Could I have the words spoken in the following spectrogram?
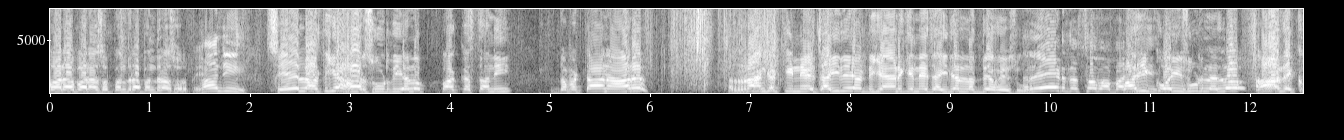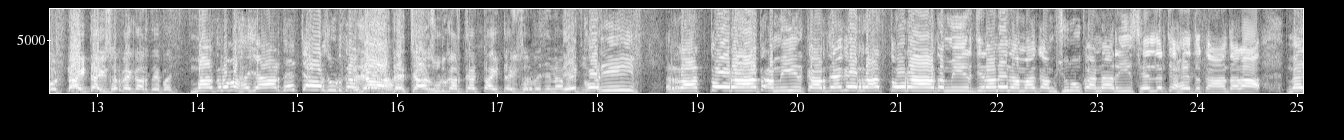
12 1200 15 1500 ਰੁਪਏ। ਹਾਂਜੀ। ਸੇਲ ਲਾਤੀ ਆ ਹਰ ਸੂਟ ਦੀ ਆ ਲੋ ਪਾਕਿਸਤਾਨੀ ਦੁਪੱਟਾ ਨਾਲ। ਰੰਗ ਕਿੰਨੇ ਚਾਹੀਦੇ ਆ ਡਿਜ਼ਾਈਨ ਕਿੰਨੇ ਚਾਹੀਦੇ ਆ ਲੱਦੇ ਹੋਏ ਸੂਟ। ਰੇਟ ਦੱਸੋ ਬਾਬਾ ਭਾਜੀ ਜੀ ਕੋਈ ਸੂਟ ਲੈ ਲਓ। ਆਹ ਦੇਖੋ 2.5 250 ਰੁਪਏ ਕਰਤੇ ਭਾਜੀ। ਮਤਲਬ 1000 ਦੇ 4 ਸੂਟ ਕਰ ਹਜ਼ਾਰ ਦੇ ਚਾਰ ਸੂਟ ਕਰਤੇ 2.5 250 ਰੁਪਏ ਜਿੰਨਾ ਦੇਖੋ ਜੀ ਰਾਤੋਂ ਰਾਤ ਅਮੀਰ ਕਰ ਦਿਆਂਗੇ ਰਾਤੋਂ ਰਾਤ ਅਮੀਰ ਜਿਨ੍ਹਾਂ ਨੇ ਨਵਾਂ ਕੰਮ ਸ਼ੁਰੂ ਕਰਨਾ ਰੀਸੇਲਰ ਚਾਹੇ ਦੁਕਾਨਦਾਰਾ ਮੈਂ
